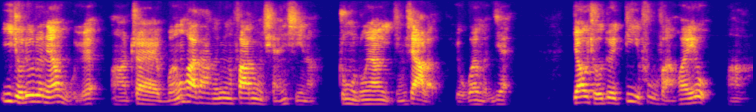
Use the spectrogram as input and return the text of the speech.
一九六六年五月啊，在文化大革命发动前夕呢，中共中央已经下了有关文件，要求对地富反坏右啊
